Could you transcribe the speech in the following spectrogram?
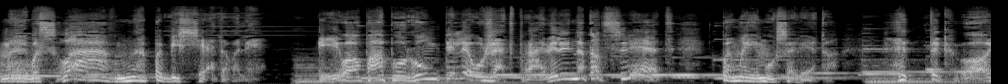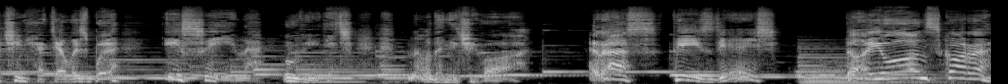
мы бы славно побеседовали. Его папу Румпеля уже отправили на тот свет, по моему совету. Так очень хотелось бы и сына увидеть. Ну да ничего. Раз ты здесь, то и он скоро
